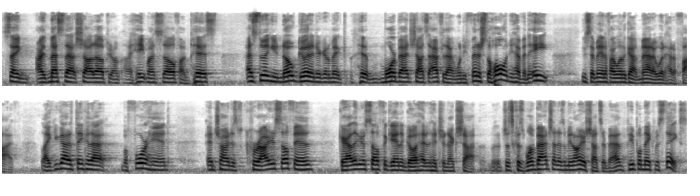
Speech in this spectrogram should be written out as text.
saying, I messed that shot up, I hate myself, I'm pissed, that's doing you no good, and you're going to make hit more bad shots after that. When you finish the hole and you have an eight, you say, man, if I would have gotten mad, I would have had a five. Like, you got to think of that beforehand and try to just corral yourself in, gather yourself again, and go ahead and hit your next shot. Just because one bad shot doesn't mean all your shots are bad. People make mistakes.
